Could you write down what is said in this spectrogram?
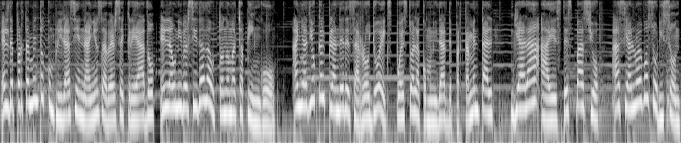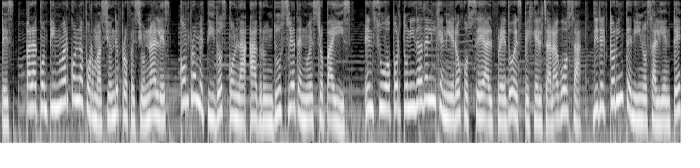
el departamento cumplirá 100 años de haberse creado en la Universidad Autónoma Chapingo. Añadió que el plan de desarrollo expuesto a la comunidad departamental guiará a este espacio hacia nuevos horizontes para continuar con la formación de profesionales comprometidos con la agroindustria de nuestro país en su oportunidad, el ingeniero José Alfredo Espejel Zaragoza, director interino saliente,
